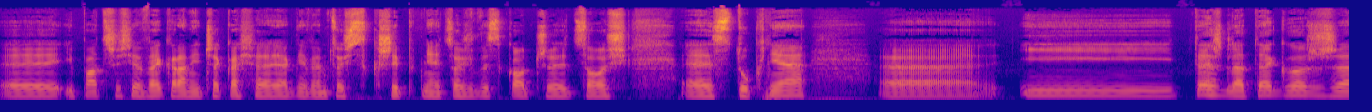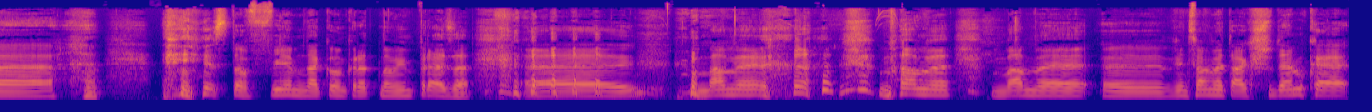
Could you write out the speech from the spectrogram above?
yy, i patrzy się w ekran i czeka się, jak nie wiem, coś skrzypnie, coś wyskoczy, coś yy, stuknie. E, I też dlatego, że jest to film na konkretną imprezę. E, mamy, mamy, mamy, e, więc mamy tak, siódemkę.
